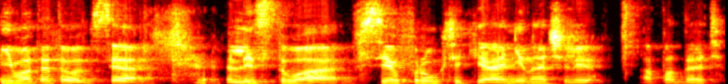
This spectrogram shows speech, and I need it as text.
И вот эта вот вся листва, все фруктики, они начали опадать.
